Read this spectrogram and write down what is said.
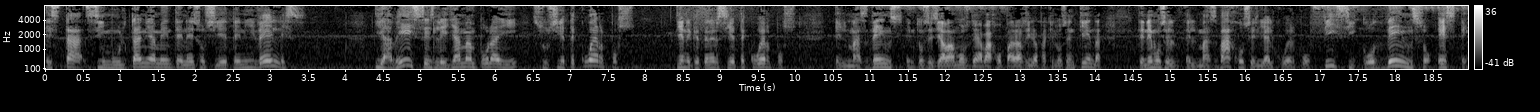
está simultáneamente en esos siete niveles. Y a veces le llaman por ahí sus siete cuerpos. Tiene que tener siete cuerpos. El más denso, entonces ya vamos de abajo para arriba para que los entiendan. Tenemos el, el más bajo, sería el cuerpo físico denso, este,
